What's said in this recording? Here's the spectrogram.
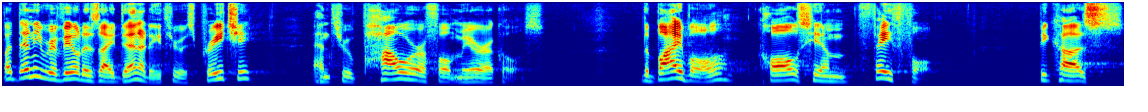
But then he revealed his identity through his preaching and through powerful miracles. The Bible calls him faithful because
